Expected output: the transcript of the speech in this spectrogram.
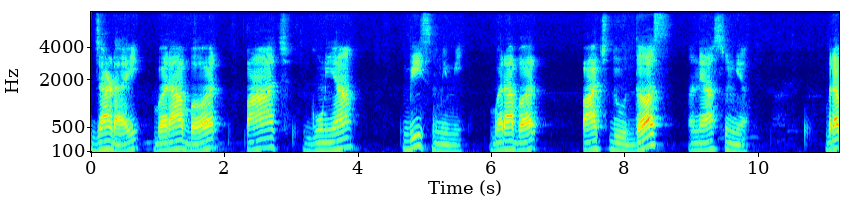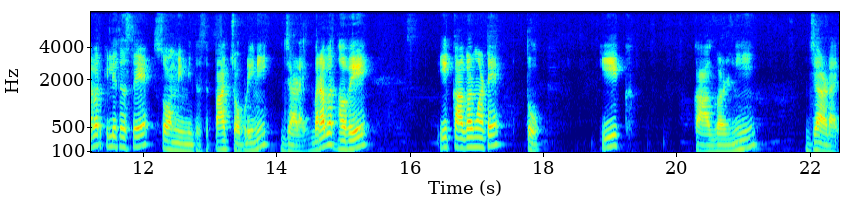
જાડાઈ બરાબર પાંચ ગુણ્યા વીસ મીમી, બરાબર પાંચ દુ દસ અને આ શૂન્ય. બરાબર? કેટલી થશે? સો મીમી થશે. પાંચ ચોપડીની જાડાઈ. બરાબર? હવે એક કાગળ માટે તો એક કાગળની જાડાઈ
